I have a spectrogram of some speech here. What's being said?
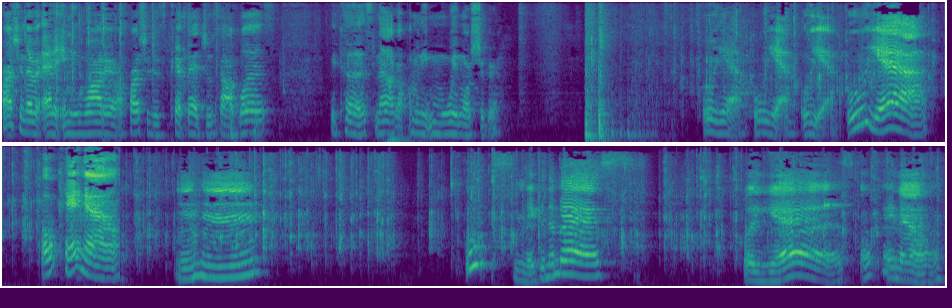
I should never added any water. I probably should just kept that juice how it was. Because now I'm gonna need way more sugar. Oh yeah, oh yeah, oh yeah, oh yeah. Okay now. Mm-hmm. Making a mess. But yes, okay now.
